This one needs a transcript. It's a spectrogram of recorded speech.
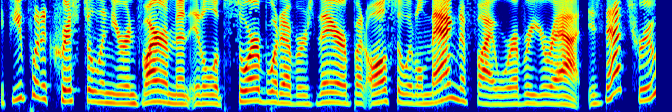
if you put a crystal in your environment, it'll absorb whatever's there, but also it'll magnify wherever you're at. Is that true?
